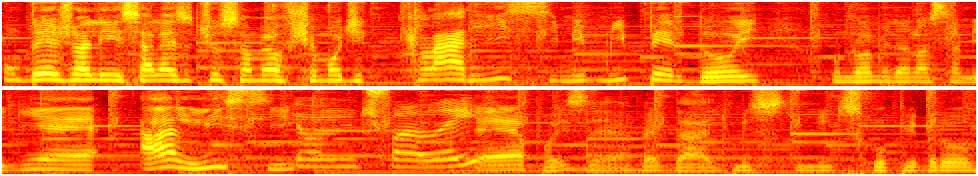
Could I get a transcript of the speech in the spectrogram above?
Um beijo, Alice. Aliás, o tio Samuel chamou de Clarice, me, me perdoe. O nome da nossa amiguinha é Alice. Eu não te falei. É, pois é, é verdade. Me, me desculpe, bro.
